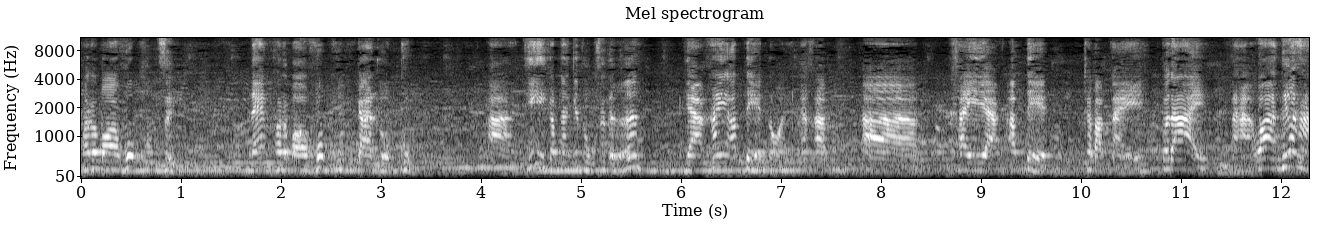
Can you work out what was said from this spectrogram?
พรบควบคุมสื่อและพรบควบคุมการรวมกลุ่มอ่าที่กำลังจะถูกเสนอ อยากให้อัปเดตหน่อยนะครับอ่าใครอยากอัปเดตฉบับไหนก็ได้นะฮะว่าเนื้อหา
